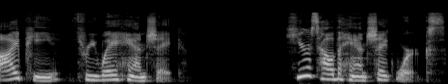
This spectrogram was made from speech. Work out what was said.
IP three way handshake. Here's how the handshake works.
